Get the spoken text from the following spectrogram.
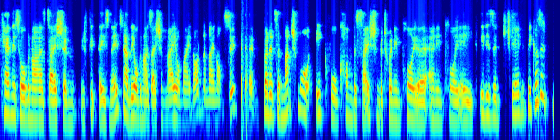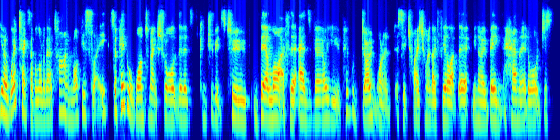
Can this organisation fit these needs? Now, the organisation may or may not, and may not suit them, but it's a much more equal conversation between employer and employee. It is a gen because it, you know, work takes up a lot of our time, obviously. So people want to make sure that it contributes to their life, that adds value. People don't want a, situation where they feel like they're, you know, being hammered or just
